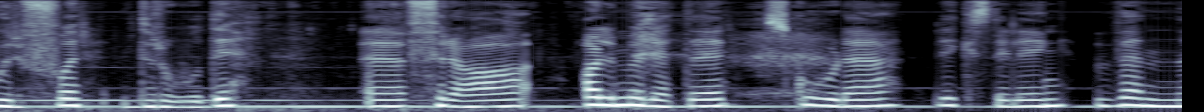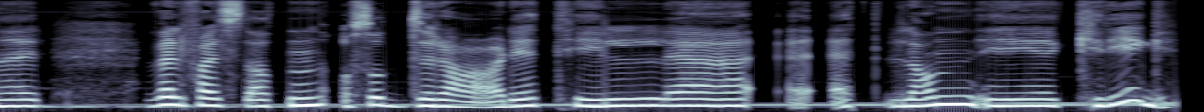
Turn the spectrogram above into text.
Hvorfor dro de eh, fra alle muligheter, skole, likestilling, venner, velferdsstaten, og så drar de til eh, et land i krig,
